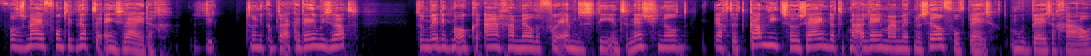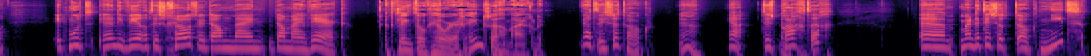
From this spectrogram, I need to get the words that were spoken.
volgens mij vond ik dat te eenzijdig. Dus ik, toen ik op de academie zat, toen ben ik me ook aan gaan melden voor Amnesty International. Ik dacht, het kan niet zo zijn dat ik me alleen maar met mezelf hoef bezig, moet bezighouden. Ik moet, die wereld is groter dan mijn, dan mijn werk. Het klinkt ook heel erg eenzaam eigenlijk. Ja, dat is het ook. Ja. Ja, het is prachtig. Uh, maar dat is het ook niet.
